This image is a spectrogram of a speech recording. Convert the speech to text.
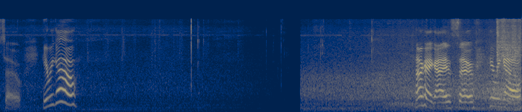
So here we go. Okay guys, so here we go.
